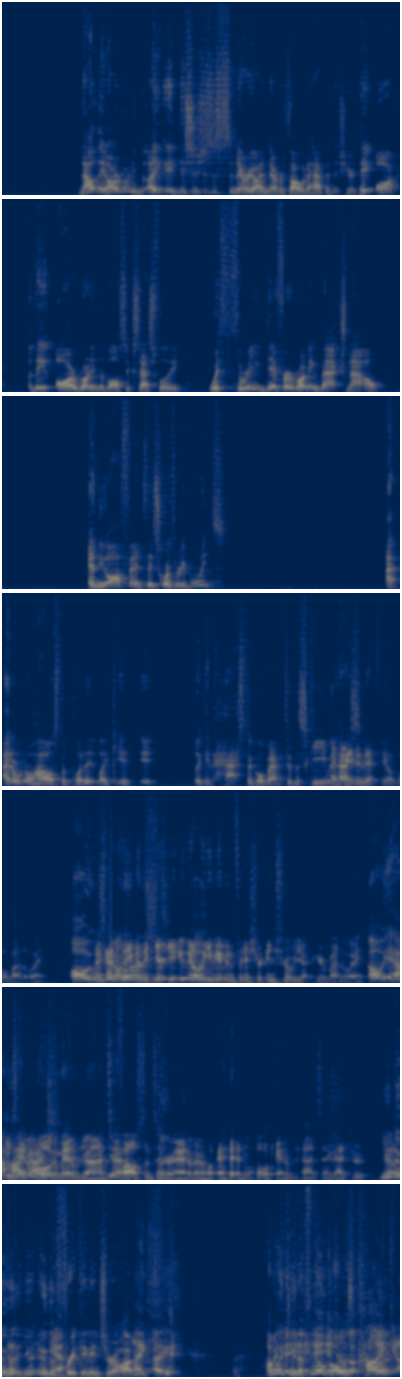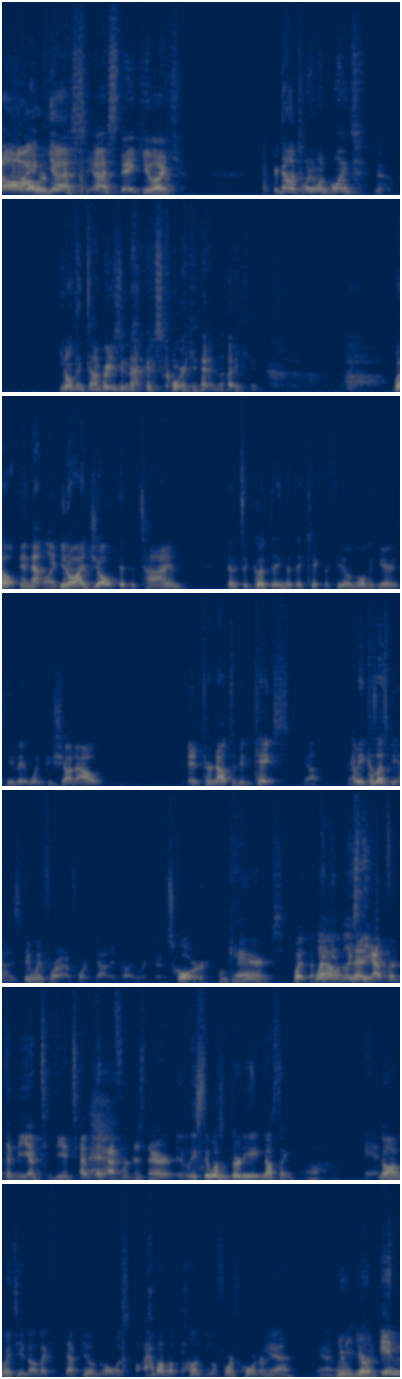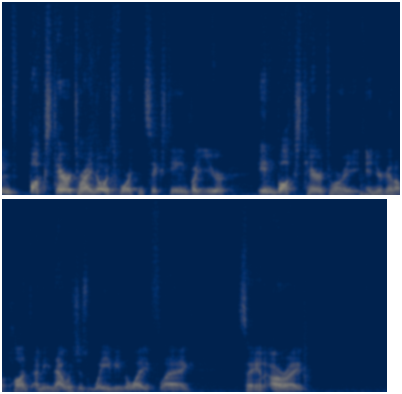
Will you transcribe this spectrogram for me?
Now they are running. Like this is just a scenario I never thought would happen this year. They are they are running the ball successfully with three different running backs now. And the offense, they score three points. I, I don't know how else to put it. Like it it like it has to go back to the scheme. It I has hated to, that field goal, by the way. Oh, it I, was I the don't even think you're, you, I don't think you've even finished your intro yet here, by the way. Oh yeah, He's hi Adam guys. Hogue, I'm Adam Johnson. Yeah. Follow us on Twitter, Adam and Adam Hoge, Adam Johnson. I got your. You uh, do the you do the Yeah. freaking intro. I'm Like- I, I'm with you. The field it- goal it was a- coward, like, oh, cowardly. yes, yes, thank you. Like, You're down 21 points. Yeah. You don't think Tom Brady's not going to score again? Like, Well, did not like. you know. I joked at the time that it's a good thing that they kicked the field goal to guarantee they wouldn't be shut out. And it turned out to be the case. yeah. I mean, because let's be honest, they went for it on fourth down. They probably weren't going to score. Who cares? But, But well, like, at least that- the effort, that the the attempted effort is there. At least it wasn't thirty-eight nothing. Oh, man. No, I'm with you though. Like that field goal was. How about the punt in the fourth quarter? Yeah. Yeah. What you are you you're in Bucks territory. I know it's fourth and sixteen, but you're in Bucks territory and you're gonna punt. I mean, that was just waving the white flag, saying, "All right,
